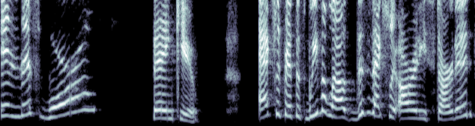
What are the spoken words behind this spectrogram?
in this world, Thank you. Actually, Frances, we've allowed this is actually already started,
